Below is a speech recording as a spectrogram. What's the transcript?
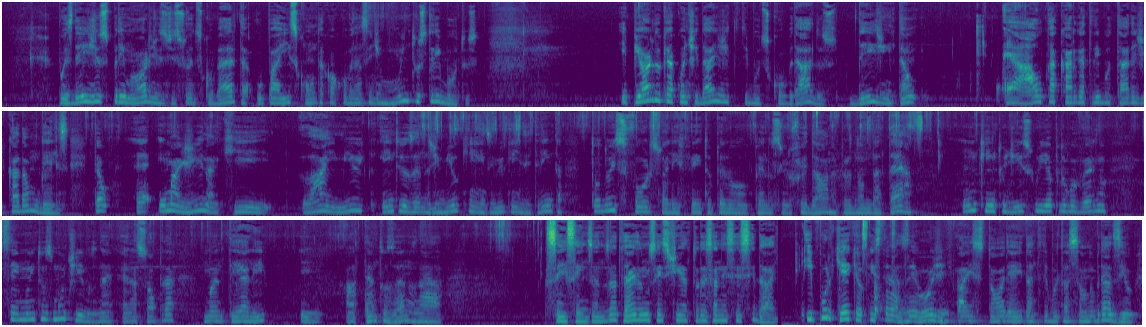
pois desde os primórdios de sua descoberta, o país conta com a cobrança de muitos tributos. E pior do que a quantidade de tributos cobrados, desde então, é a alta carga tributária de cada um deles. Então, é, imagina que lá em mil, entre os anos de 1500 e 1530, todo o esforço ali feito pelo, pelo senhor feudal, né, pelo dono da terra, um quinto disso ia para o governo sem muitos motivos, né? Era só para manter ali e há tantos anos, né? 600 anos atrás, eu não sei se tinha toda essa necessidade. E por que que eu quis trazer hoje a história aí da tributação no Brasil?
